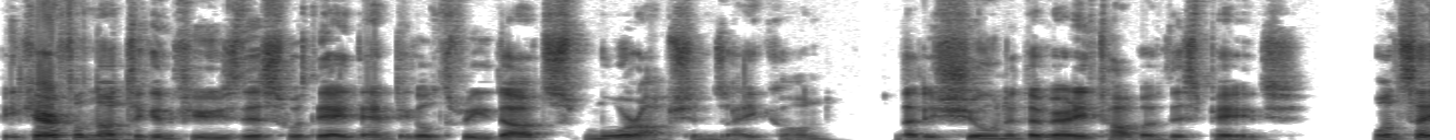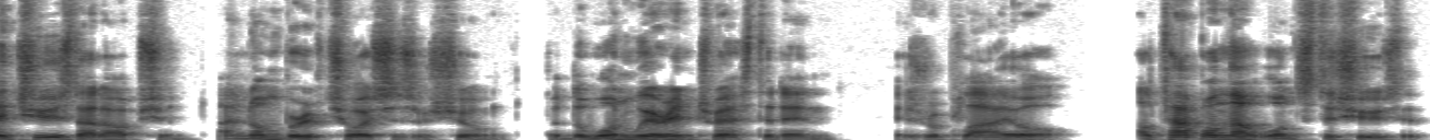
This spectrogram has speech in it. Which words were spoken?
Be careful not to confuse this with the identical three dots more options icon that is shown at the very top of this page. Once I choose that option, a number of choices are shown, but the one we're interested in is reply all. I'll tap on that once to choose it.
